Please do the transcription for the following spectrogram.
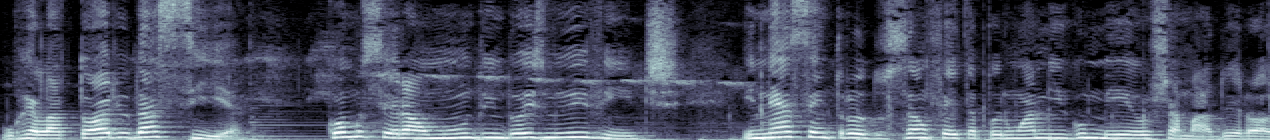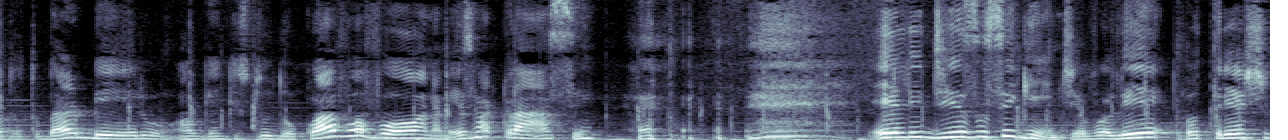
O Relatório da CIA: Como Será o Mundo em 2020 e nessa introdução, feita por um amigo meu chamado Heródoto Barbeiro, alguém que estudou com a vovó na mesma classe, ele diz o seguinte: eu vou ler o trecho,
